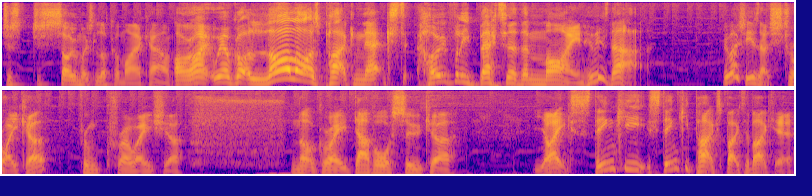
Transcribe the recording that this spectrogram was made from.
Just, just so much luck on my account. All right, we have got Lala's pack next. Hopefully better than mine. Who is that? Who actually is that? Striker? From Croatia. Not great. Davor Suker. Yikes. Stinky, stinky packs back to back here.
